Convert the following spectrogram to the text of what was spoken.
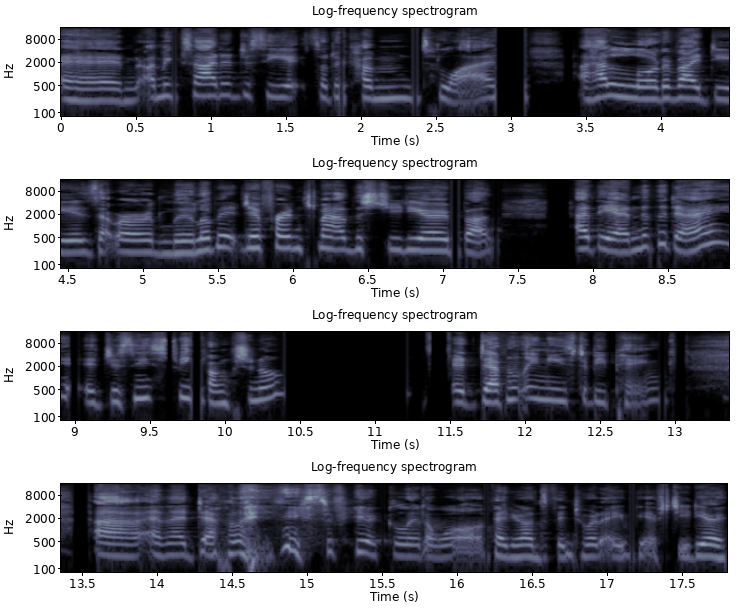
and I'm excited to see it sort of come to life. I had a lot of ideas that were a little bit different from out of the studio, but at the end of the day, it just needs to be functional. It definitely needs to be pink, uh, and there definitely needs to be a glitter wall. If anyone's been to an APF studio,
